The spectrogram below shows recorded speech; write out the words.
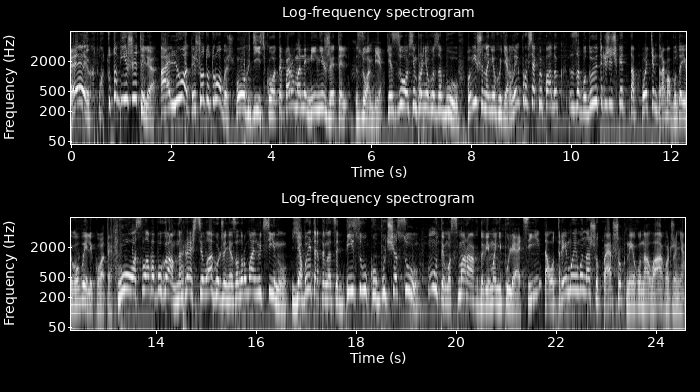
Ей, хто, хто там є жителя? Алло, ти що тут робиш? Ох, дідько, тепер в мене міні-житель зомбі. Я зовсім про нього забув. Повішу на нього ярлик про всяк випадок, забудую трішечки, та потім треба буде його вилікувати. О, слава богам! Нарешті лагодження за нормальну ціну. Я витратив на це бісову купу часу. Мутимо смарагдові маніпуляції та отримуємо нашу першу книгу налагодження.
